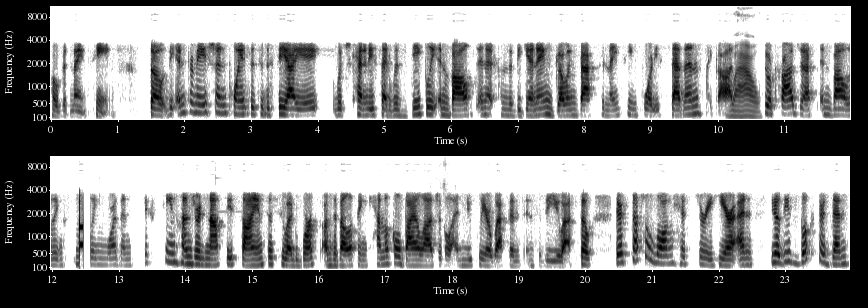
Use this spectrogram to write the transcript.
COVID-19. So the information pointed to the CIA, which Kennedy said was deeply involved in it from the beginning, going back to 1947. My God. Wow. To a project involving smuggling more than 1,600 Nazi scientists who had worked on developing chemical, biological, and nuclear weapons into the U.S. So there's such a long history here. And, you know, these books are dense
